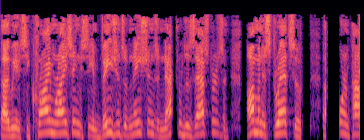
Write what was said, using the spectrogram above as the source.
uh, we see crime rising, we see invasions of nations and natural disasters and ominous threats of uh, foreign power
